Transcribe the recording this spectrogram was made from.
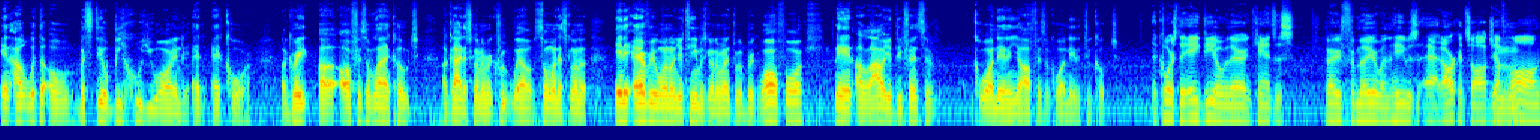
and out with the old, but still be who you are in, at, at core. A great uh, offensive line coach, a guy that's going to recruit well, someone that's going to everyone on your team is going to run through a brick wall for, and allow your defensive coordinator and your offensive coordinator to coach. Of course, the AD over there in Kansas very familiar when he was at Arkansas. Jeff mm-hmm. Long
